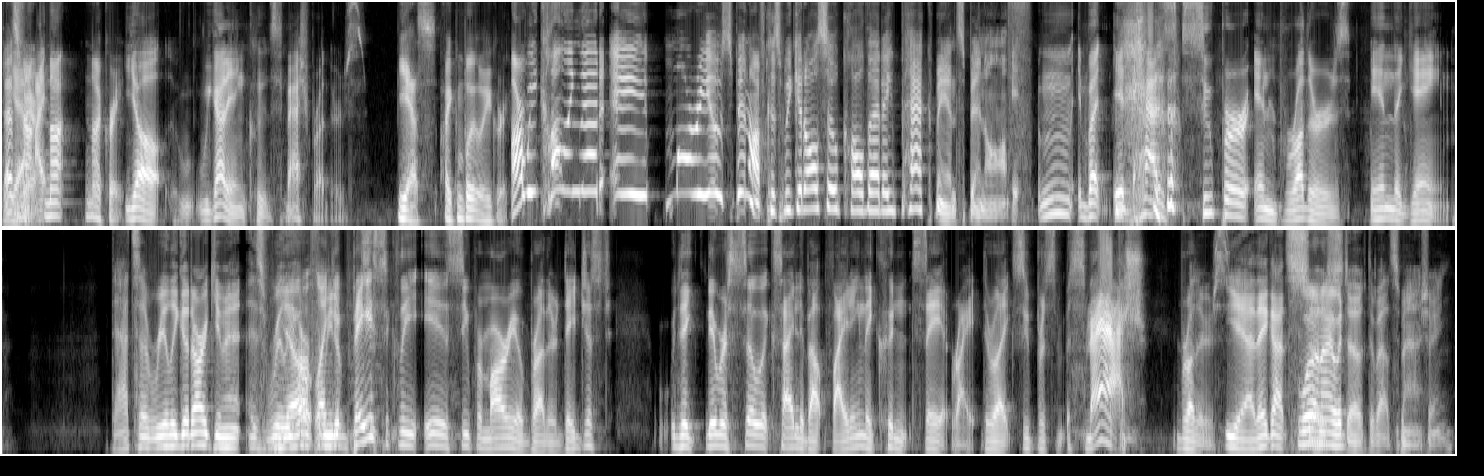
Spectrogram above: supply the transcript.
that's Yeah, fair. I- not not great. Y'all, we got to include Smash Brothers. Yes, I completely agree. Are we calling that a Mario spinoff? Because we could also call that a Pac-Man spinoff. Mm, but it has Super and Brothers in the game. That's a really good argument. It's really You know, hard for like me to it basically is Super Mario Brother. They just they they were so excited about fighting they couldn't say it right. They were like Super Sm- Smash Brothers. Yeah, they got so Well, and I would- stoked about smashing.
